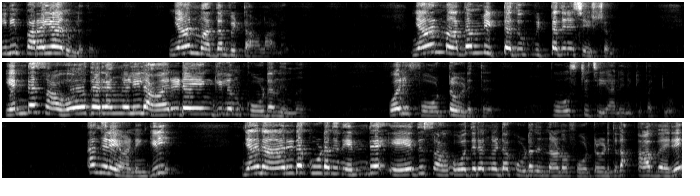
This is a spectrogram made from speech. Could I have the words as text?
ഇനി പറയാനുള്ളത് ഞാൻ മതം വിട്ട ആളാണ്. ഞാൻ മതം വിട്ടതു വിട്ടതിന് ശേഷം എന്റെ സഹോദരങ്ങളിൽ ആരുടെയെങ്കിലും കൂടെ നിന്ന് ഒരു ഫോട്ടോ എടുത്ത് പോസ്റ്റ് ചെയ്യാൻ എനിക്ക് പറ്റുമോ? അങ്ങനെയാണെങ്കിൽ ഞാൻ ആരുടെ കൂടെ നിന്ന് എന്റെ ഏത് സഹോദരങ്ങളുടെ കൂടെ നിന്നാണോ ഫോട്ടോ എടുത്തത് അവരെ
